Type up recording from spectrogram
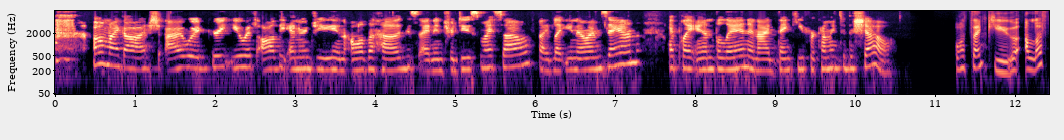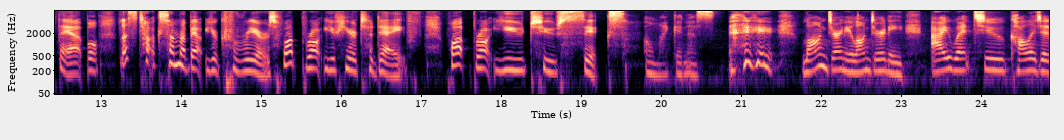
oh my gosh, I would greet you with all the energy and all the hugs. I'd introduce myself. I'd let you know I'm Zan. I play Anne Boleyn, and I'd thank you for coming to the show. Well, thank you. I love that. Well, let's talk some about your careers. What brought you here today? What brought you to Six? Oh, my goodness. long journey, long journey. I went to college at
